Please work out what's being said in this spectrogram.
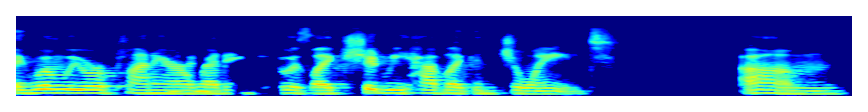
like when we were planning our mm-hmm. wedding, it was like, should we have like a joint, um,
